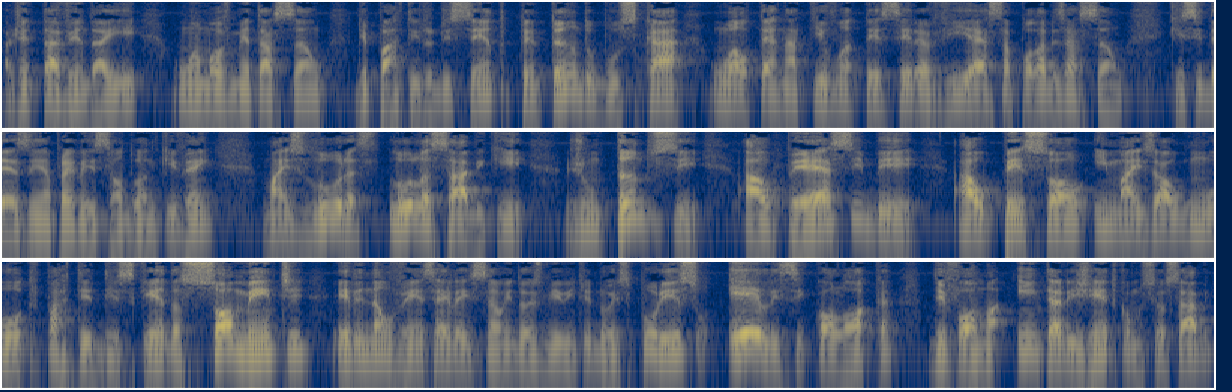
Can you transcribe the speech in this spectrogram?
A gente está vendo aí uma movimentação de partido de centro tentando buscar uma alternativa, uma terceira via a essa polarização que se desenha para a eleição do ano que vem. Mas Lula, Lula sabe que, juntando-se ao PSB, ao PSOL e mais algum outro partido de esquerda, somente ele não vence a eleição em 2022. Por isso, ele se coloca de forma inteligente, como o senhor sabe,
